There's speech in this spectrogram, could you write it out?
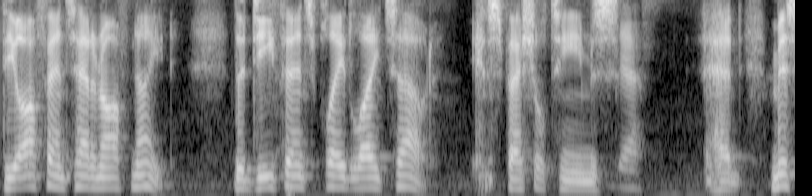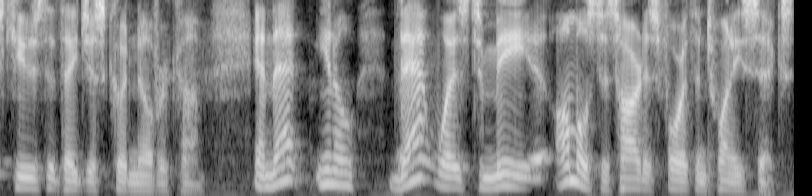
the offense had an off night. The defense played lights out, and special teams yeah had miscues that they just couldn't overcome. And that, you know, that was to me almost as hard as fourth and 26.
